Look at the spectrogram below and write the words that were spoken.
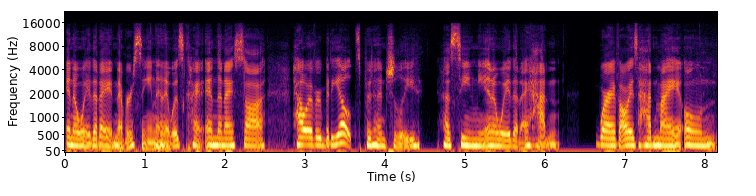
in a way that I had never seen, and it was kind. and then I saw how everybody else potentially has seen me in a way that I hadn't. Where I've always had my own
